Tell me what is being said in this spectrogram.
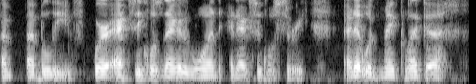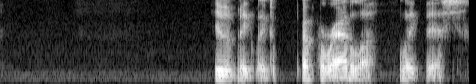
I, I believe, where x equals negative 1 and x equals 3. And it would make like a it would make like a, a parabola like this.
